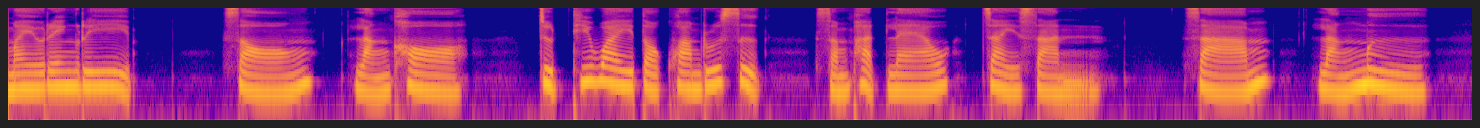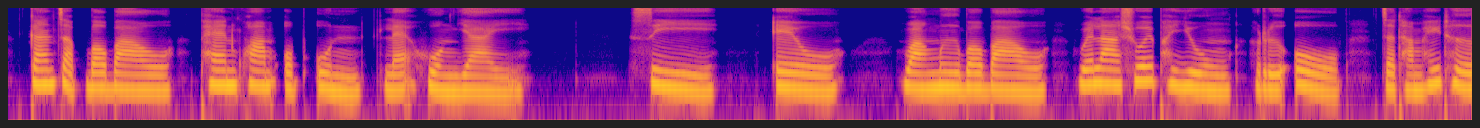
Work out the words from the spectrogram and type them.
ไม่เร่งรีบ 2. หลังคอ จุดที่ไวต่อความรู้สึก สัมผัสแล้วใจสั่น 3. หลังมือ การจับเบาๆ แพนความอบอุ่นและห่วงใย 4. เอว วางมือเบาๆ เวลาช่วยพยุงหรือโอบ จะทำให้เธอ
